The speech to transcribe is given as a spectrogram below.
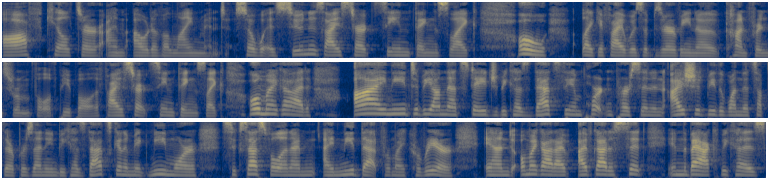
off kilter. I'm out of alignment. So as soon as I start seeing things like, oh, like if I was observing a conference room full of people, if I start seeing things like, oh my God, I need to be on that stage because that's the important person and I should be the one that's up there presenting because that's going to make me more successful and I'm I need that for my career. And oh my God, I've, I've got to sit in the back because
